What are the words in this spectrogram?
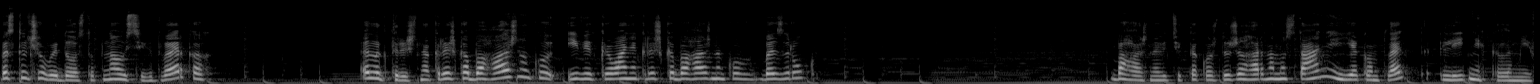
безключовий доступ на усіх дверках, електрична кришка багажнику і відкривання кришки багажнику без рук. Багажний відсік також в дуже гарному стані. Є комплект літніх килимів.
